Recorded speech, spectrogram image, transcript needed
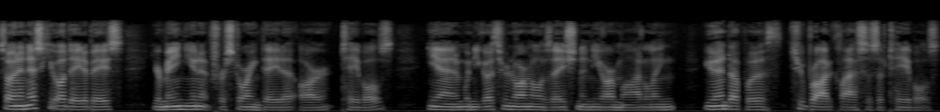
So in an SQL database, your main unit for storing data are tables. And when you go through normalization and ER modeling, you end up with two broad classes of tables.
